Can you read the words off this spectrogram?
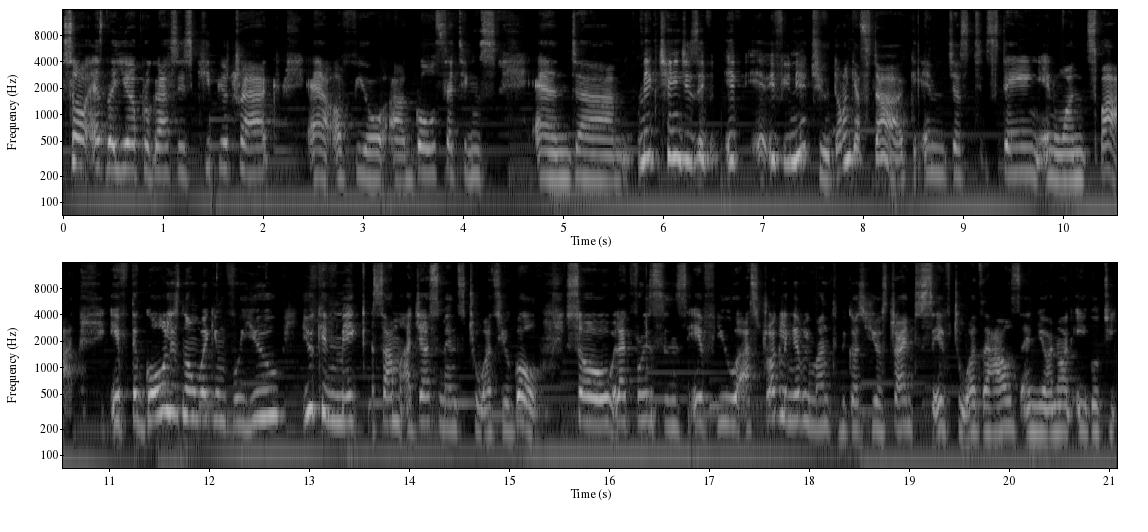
So as the year progresses, keep your track uh, of your uh, goal settings and um, make changes if, if, if you need to. Don't get stuck in just staying in one spot. If the goal is not working for you, you can make some adjustments towards your goal. So, like for instance, if you are struggling every month because you're trying to save towards a house and you're not able to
